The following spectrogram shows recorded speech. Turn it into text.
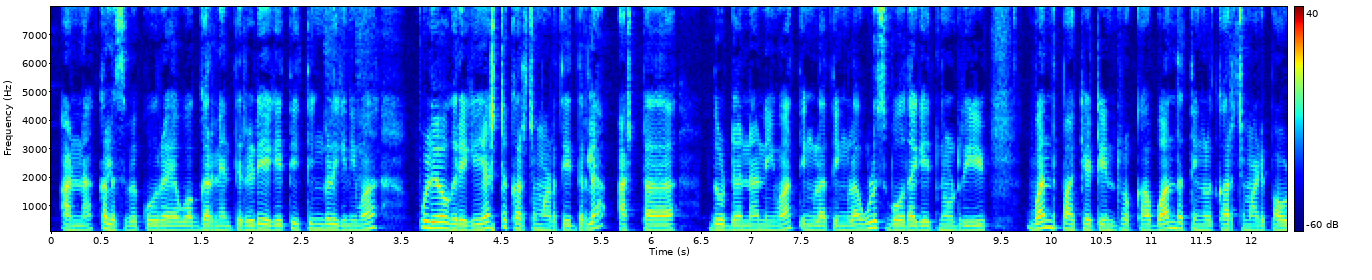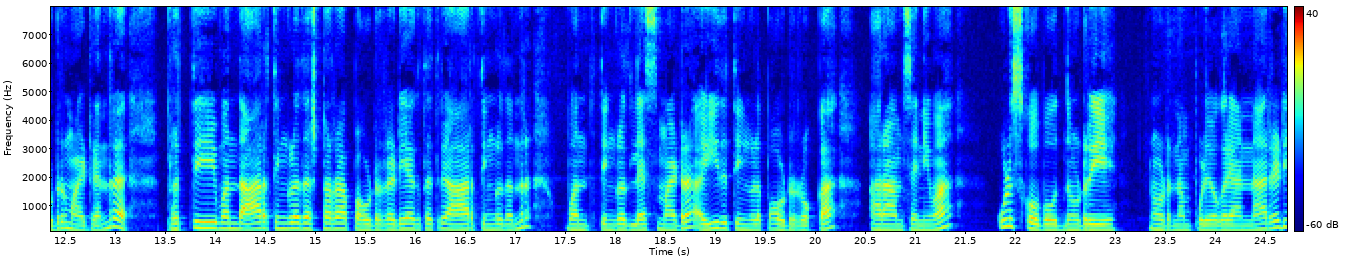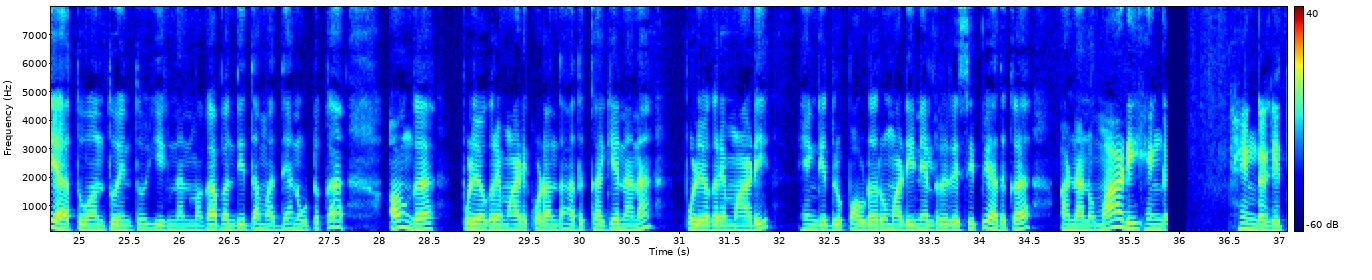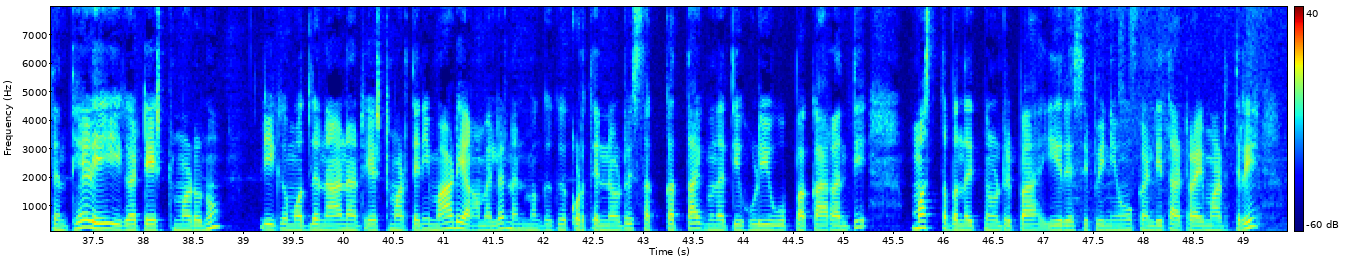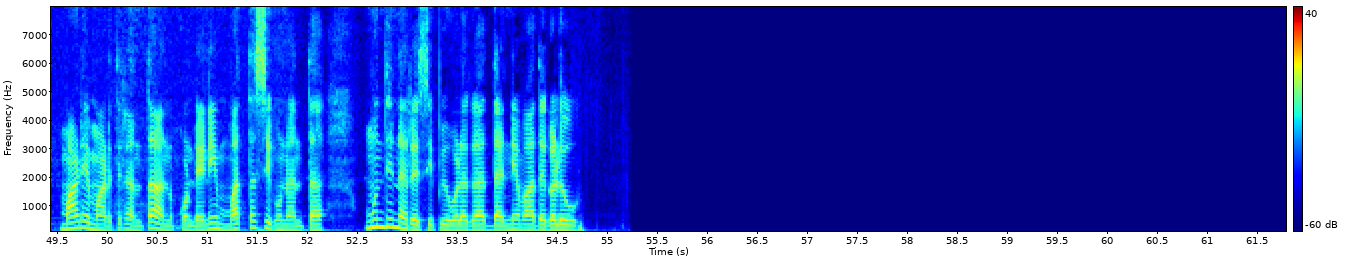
ಅನ್ನ ಕಲಿಸ್ಬೇಕು ರೇ. ಒಗ್ಗರಣೆ ಅಂತ ರೆಡಿ ಆಗೈತಿ. ತಿಂಗಳಿಗೆ ನೀವು ಪುಳಿಯೋಗರೆಗೆ ಎಷ್ಟು ಖರ್ಚು ಮಾಡ್ತಿದ್ರಲ್ಲ, ಅಷ್ಟ ದುಡ್ಡನ್ನು ನೀವು ತಿಂಗಳ ತಿಂಗಳ ಉಳಿಸ್ಬೋದಾಗೈತಿ ನೋಡ್ರಿ. ಒಂದು ಪಾಕೆಟಿನ ರೊಕ್ಕ ಒಂದು ತಿಂಗಳು ಖರ್ಚು ಮಾಡಿ ಪೌಡ್ರ್ ಮಾಡಿರಿ ಅಂದ್ರೆ ಪ್ರತಿ ಒಂದು ಆರು ತಿಂಗಳದಷ್ಟರ ಪೌಡ್ರ್ ರೆಡಿ ಆಗ್ತೈತೆ ಆರು ತಿಂಗಳದಂದ್ರೆ ಒಂದು ತಿಂಗಳದ ಲೆಸ್ ಮಾಡ್ರೆ ಐದು ತಿಂಗಳ ಪೌಡ್ರ್ ರೊಕ್ಕ ಆರಾಮ್ಸೆ ನೀವು ಉಳಿಸ್ಕೋಬೋದು ನೋಡ್ರಿ. ನೋಡ್ರಿ ನಮ್ಮ ಪುಳಿಯೋಗರೆ ಅನ್ನ ರೆಡಿ ಆಯ್ತು ಅಂತೂ, ಇಂತೂ. ಈಗ ನನ್ನ ಮಗ ಬಂದಿದ್ದ ಮಧ್ಯಾಹ್ನ ಊಟಕ್ಕೆ, ಅವಂಗ ಪುಳಿಯೋಗರೆ ಮಾಡಿ ಕೊಡಂದ. ಅದಕ್ಕಾಗೆ ನಾನು ಪುಳಿಯೋಗರೆ ಮಾಡಿ, ಹೆಂಗಿದ್ರು ಪೌಡರು ಮಾಡೀನಲ್ರಿ ರೆಸಿಪಿ ಅದಕ್ಕೆ ಅಣ್ಣನು ಮಾಡಿ ಹೆಂಗೆ, ಹೆಂಗಾಗೈತೆ ಅಂಥೇಳಿ ಈಗ ಟೇಸ್ಟ್ ಮಾಡೋನು. ಈಗ ಮೊದಲು ನಾನು ಟೇಸ್ಟ್ ಮಾಡ್ತೇನೆ, ಮಾಡಿ ಆಮೇಲೆ ನನ್ನ ಮಗಗೆ ಕೊಡ್ತೇನೆ ನೋಡ್ರಿ. ಸಖತ್ತಾಗಿ ಬಂದೈತಿ ಹುಳಿ, ಉಪ್ಪು, ಖಾರ ಅಂತಿ. ಮಸ್ತ್ ಬಂದೈತಿ ನೋಡ್ರಿಪ್ಪ ಈ ರೆಸಿಪಿ ನೀವು ಖಂಡಿತ ಟ್ರೈ ಮಾಡ್ತೀರಿ. ಮಾಡೇ ಮಾಡ್ತೀರಿ ಅಂತ ಅಂದ್ಕೊಂಡೇನಿ ಮತ್ತೆ ಸಿಗೋಣ ಅಂತ ಮುಂದಿನ ರೆಸಿಪಿ ಒಳಗೆ. ಧನ್ಯವಾದಗಳು.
